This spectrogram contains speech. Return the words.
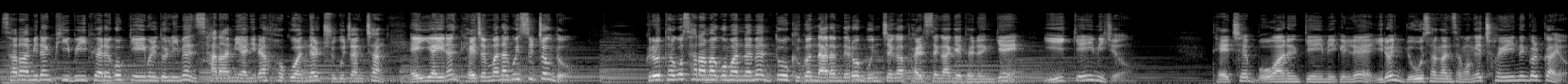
사람이랑 PVP하려고 게임을 돌리면 사람이 아니라 허구한 날 주구장창 AI랑 대전만 하고 있을 정도. 그렇다고 사람하고 만나면 또 그건 나름대로 문제가 발생하게 되는 게 이 게임이죠. 대체 뭐 하는 게임이길래 이런 요상한 상황에 처해 있는 걸까요?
